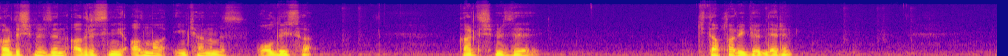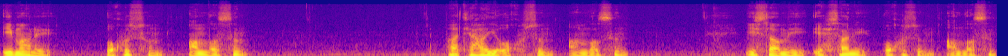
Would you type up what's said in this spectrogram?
kardeşimizin adresini alma imkanımız olduysa kardeşimize kitapları gönderin. İmanı okusun, anlasın. Fatiha'yı okusun, anlasın. İslami, ihsani okusun, anlasın.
